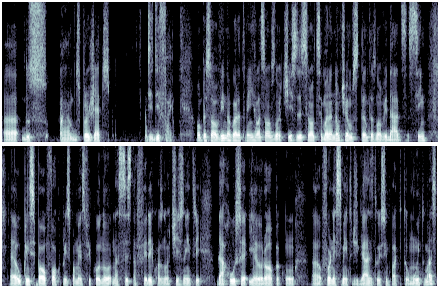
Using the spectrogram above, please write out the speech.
uh, dos, uh, dos projetos de DeFi. Bom, pessoal, vindo agora também em relação às notícias, esse final de semana não tivemos tantas novidades assim. É, o principal, o foco principalmente ficou no, na sexta-feira com as notícias né, entre da Rússia e a Europa com uh, o fornecimento de gás, então isso impactou muito, mas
